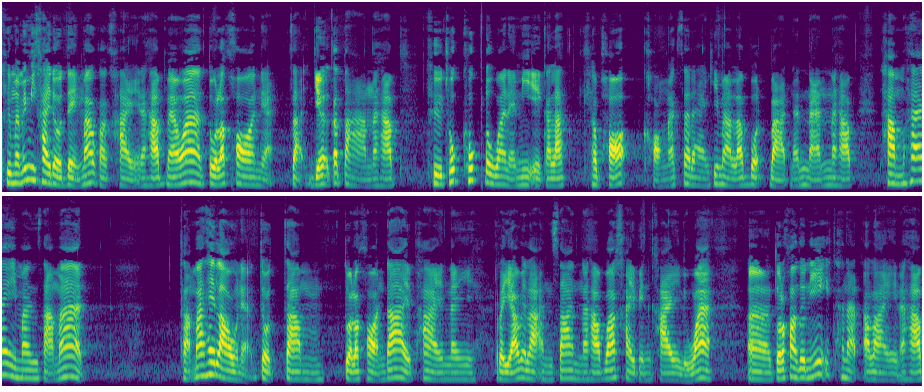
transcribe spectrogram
คือมันไม่มีใครโดดเด่นมากกว่าใครนะครับ แม้ว่าตัวละครเนี่ยจะเยอะก็ตามนะครับ คือทุกๆตัวเนี่ยมีเอกลักษณ์เฉพาะของนักแสดงที่มารับบทบาทนั้นๆนะครับทำให้มันสามารถสามารถให้เราเนี่ยจดจำตัวละครได้ภายในระยะเวลาอันสั้นนะครับ ว่าใครเป็นใครหรือว่าตัวละครตัวนี้ถนัดอะไรนะครับ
